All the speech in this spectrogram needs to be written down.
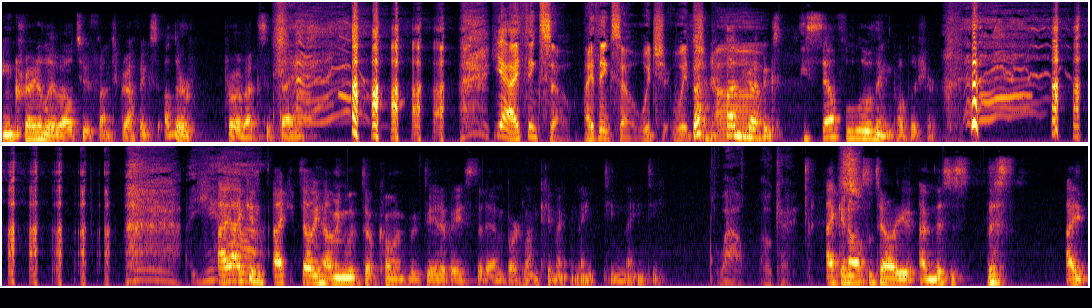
incredibly well to Fantagraphics' other products at times. yeah, I think so. I think so. Which which Fun, um... Self-loathing publisher. yeah. I, I, can I can tell you, having looked up comic book database, that um, Birdland came out in 1990. Wow. Okay. I can also tell you, and this is this, I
